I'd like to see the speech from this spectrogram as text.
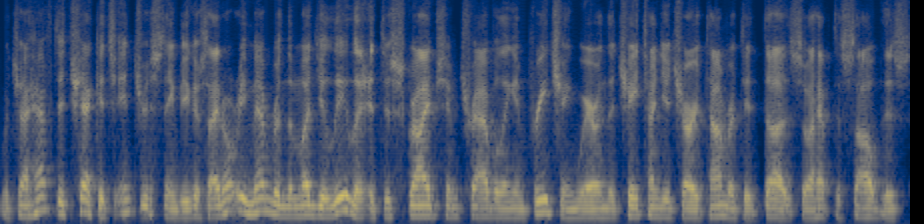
which I have to check. It's interesting because I don't remember in the Madhyalila it describes him traveling and preaching, where in the Chaitanya Charitamrita it does. So I have to solve this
